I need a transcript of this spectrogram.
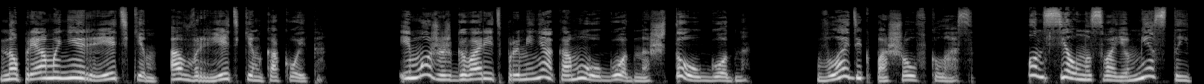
но прямо не Редькин, а Вредькин какой-то. И можешь говорить про меня кому угодно, что угодно». Владик пошел в класс. Он сел на свое место и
